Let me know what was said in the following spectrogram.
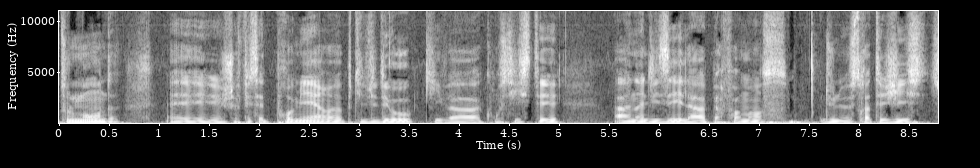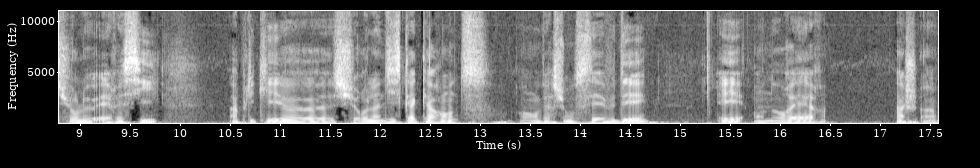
tout le monde, je fais cette première euh, petite vidéo qui va consister à analyser la performance d'une stratégie sur le RSI appliquée euh, sur l'indice CAC 40 en version CFD et en horaire H1.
